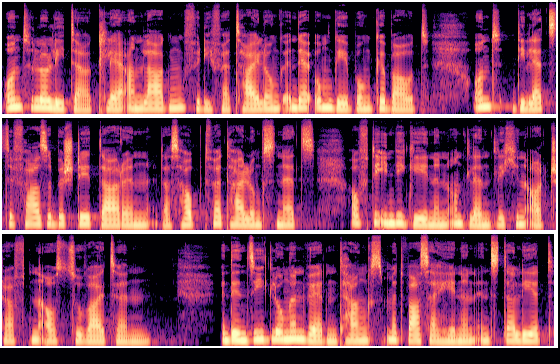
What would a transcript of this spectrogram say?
und Lolita Kläranlagen für die Verteilung in der Umgebung gebaut und die letzte Phase besteht darin, das Hauptverteilungsnetz auf die indigenen und ländlichen Ortschaften auszuweiten. In den Siedlungen werden Tanks mit Wasserhähnen installiert,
